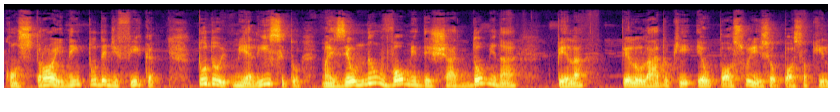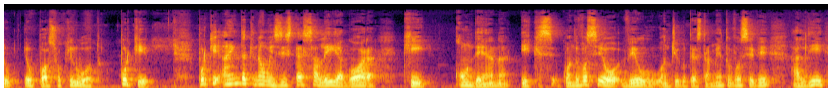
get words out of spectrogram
constrói, nem tudo edifica. Tudo me é lícito, mas eu não vou me deixar dominar pela pelo lado que eu posso isso, eu posso aquilo, eu posso aquilo outro. Por quê? Porque ainda que não exista essa lei agora que condena e que quando você vê o Antigo Testamento, você vê ali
